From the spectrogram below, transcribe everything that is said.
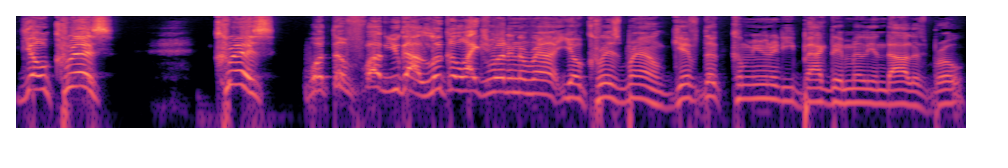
Yo, Chris. Chris, what the fuck? You got lookalikes running around. Yo, Chris Brown, give the community back their million dollars, bro.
